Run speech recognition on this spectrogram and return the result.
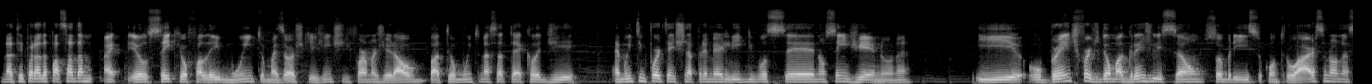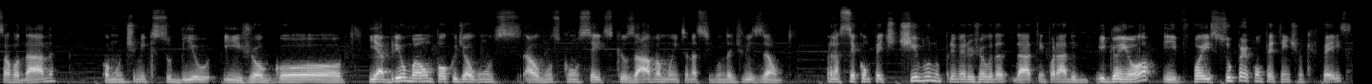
na temporada passada, eu sei que eu falei muito, mas eu acho que a gente, de forma geral, bateu muito nessa tecla de é muito importante na Premier League você não ser ingênuo, né? E o Brentford deu uma grande lição sobre isso contra o Arsenal nessa rodada, como um time que subiu e jogou e abriu mão um pouco de alguns, alguns conceitos que usava muito na segunda divisão para ser competitivo no primeiro jogo da, da temporada e, ganhou, e foi super competente no que fez.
